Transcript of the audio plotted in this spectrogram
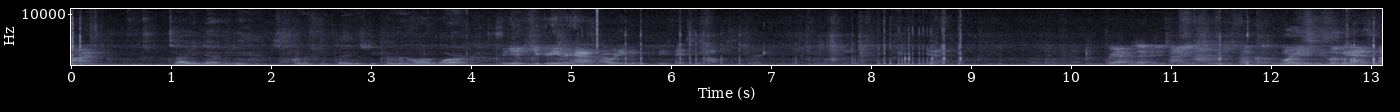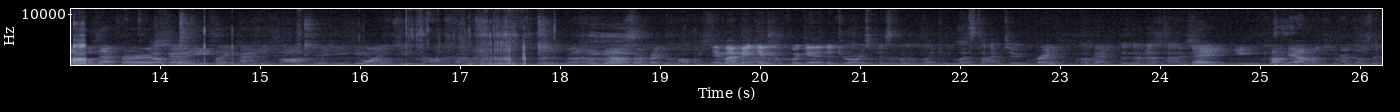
line. Tell you, deputy, this punishment thing's becoming hard work. And you, you could even have, I would even be facing the opposite direction. Yeah. We have a deputy tying his shoes, just have. Well, he's, he's looking at his knuckles at first, Okay. and he's like kind of just off. If you- if you want, you can come down. But uh, that'll separate the levels. It might make him quick at to draw his pistol, like less time too. Right. Okay. Doesn't have enough time. Say you can come down with your knuckles and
